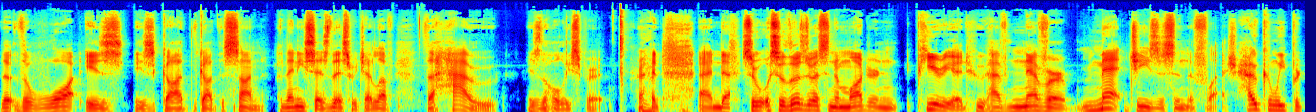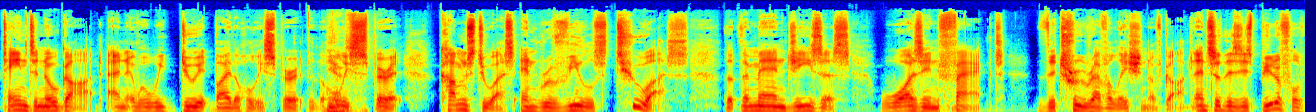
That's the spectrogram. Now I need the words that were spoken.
the the what is is God God the Son and then he says this which I love the how is the Holy Spirit, right? And uh, so, so those of us in the modern period who have never met Jesus in the flesh, how can we pertain to know God? And will we do it by the Holy Spirit? That the yes. Holy Spirit comes to us and reveals to us that the man Jesus was in fact the true revelation of God. And so there's this beautiful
